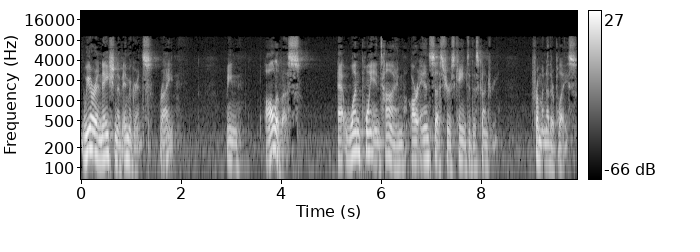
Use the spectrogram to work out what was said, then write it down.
We are a nation of immigrants, right? I mean, all of us, at one point in time, our ancestors came to this country from another place.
